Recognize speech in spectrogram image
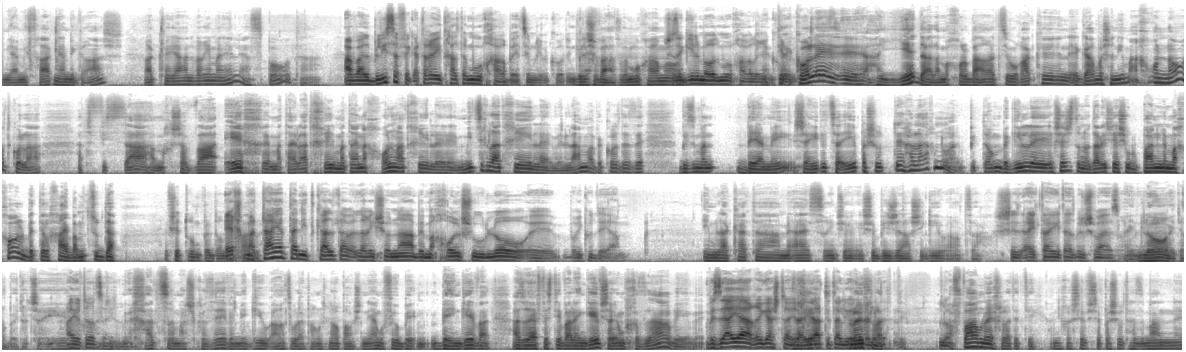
מהמשחק, מהמגרש, רק היה הדברים האלה, הספורט, ה- אבל בלי ספק, אתה הרי התחלת מאוחר בעצם לרקוד. גיל ככה. 17, זה מאוחר מאוד. שזה גיל מאוד מאוחר כן, לריקוד. תראה, כל אה, אה, הידע על המחול בארץ הוא רק אה, נאגר בשנים האחרונות, כל ה- התפיסה, המחשבה, איך, מתי להתחיל, מתי נכון להתחיל, מי צריך להתחיל, ולמה, וכל זה, זה בזמן, בימי, כשהייתי צעיר, פשוט הלכנו. פתאום בגיל אה, 16 נודע לי שיש אולפן למחול בתל חי, במצודה, איפה שטרומפלדור איך, נפל. מתי אתה נתקלת לראשונה במחול שהוא לא אה, ריקודי עם? עם להקת המאה ה-20 ש- שבז'אר שהגיעו ארצה. שהייתה היית אז בן 17. לא, הייתי הרבה יותר צעיר. אה, יותר צעיר. הייתי בן 11, משהו כזה, והם הגיעו ארצה אולי פעם ראשונה או פעם שנייה, הם הופיעו בעין גב, אז זה היה פסטיבל עין גב, שהיום חזר, ו... וזה היה הרגע שאתה היה- החלטת להיות... לא? החלטתי. לא. אף פעם לא החלטתי. אני חושב שפשוט הזמן... אה,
